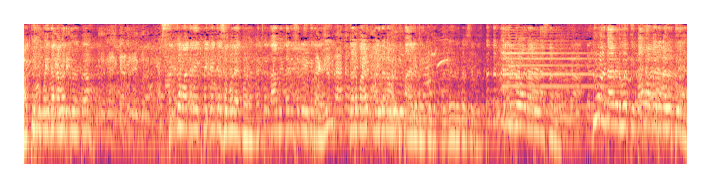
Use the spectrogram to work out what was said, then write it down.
अपील मैदानावरती होता. संघ मात्र एकमेकांच्या समोर आहेत म्हणून. नंतर दहा मिनिटांनी सगळे एकत्र होईल गरमाहट मैदानावरती पाहायला मिळतो फक्त. देवरुख असेल तर डुआ डायरेड असणार आहे. डुआ डायरेड वरती बावा मैदानावरती आहे.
